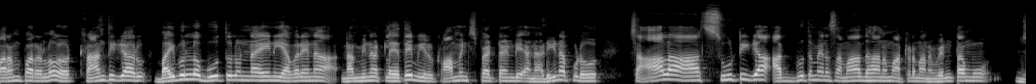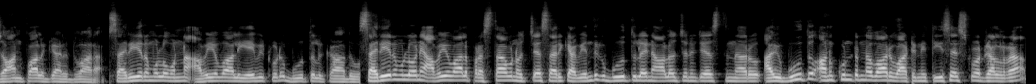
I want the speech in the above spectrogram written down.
పరంపరలో క్రాంతి గారు బైబిల్లో బూతులు ఉన్నాయని ఎవరైనా నమ్మినట్లయితే మీరు కామెంట్స్ పెట్టండి అని అడిగినప్పుడు చాలా సూటిగా అద్భుతమైన సమాధానం అక్కడ మనం వింటాము జాన్ పాల్ గారి ద్వారా. శరీరంలో ఉన్న అవయవాలు ఏవి కూడా బూతులు కాదు. శరీరంలోని అవయవాల ప్రస్తావన వచ్చేసరికి అవి ఎందుకు బూతులైన ఆలోచన చేస్తున్నారు? అవి బూతు అనుకుంటున్న వారు వాటిని తీసేసుకోగలరా?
